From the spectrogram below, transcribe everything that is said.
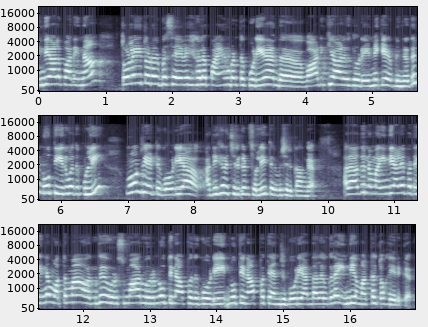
இந்தியாவில் பார்த்தீங்கன்னா தொலைத்தொடர்பு சேவைகளை பயன்படுத்தக்கூடிய அந்த வாடிக்கையாளர்களோட எண்ணிக்கை அப்படிங்கிறது நூற்றி இருபது புள்ளி மூன்று எட்டு கோடியாக அதிகரிச்சிருக்குன்னு சொல்லி தெரிவிச்சிருக்காங்க. அதாவது நம்ம இந்தியாவிலே பார்த்தீங்கன்னா மொத்தமாக வந்து ஒரு சுமார் ஒரு நூற்றி நாற்பது கோடி நூற்றி நாற்பத்தி அஞ்சு கோடி அந்த அளவுக்கு தான் இந்திய மக்கள் தொகை இருக்குது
